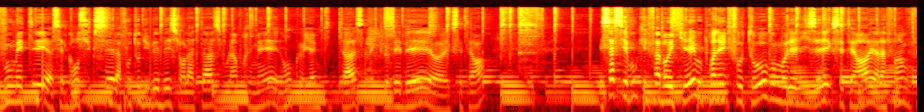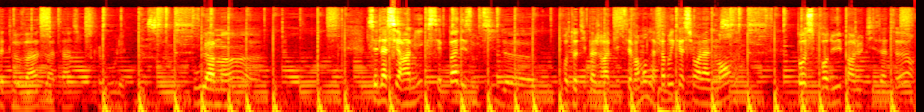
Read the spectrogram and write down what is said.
Vous mettez, euh, c'est le grand succès, la photo du bébé sur la tasse, vous l'imprimez, et donc euh, il y a une petite tasse avec le bébé, euh, etc. Et ça, c'est vous qui le fabriquez, vous prenez une photo, vous modélisez, etc. Et à la fin, vous faites le vase, la tasse, ou ce que vous voulez. bout la main. C'est de la céramique, c'est pas des outils de prototypage rapide, c'est vraiment de la fabrication à la demande, post-produit par l'utilisateur.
